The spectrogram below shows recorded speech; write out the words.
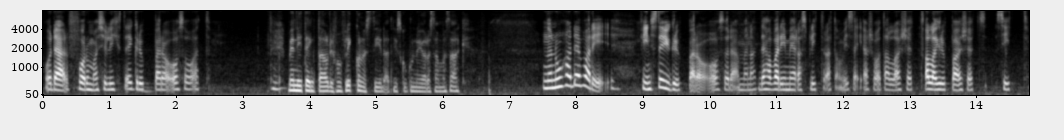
Och där formas ju lite grupper och, och så att. Mm. Men ni tänkte aldrig från flickornas sida att ni skulle kunna göra samma sak? No, nu har det varit, finns det ju grupper och, och sådär men att det har varit mera splittrat om vi säger så att alla, har skött, alla grupper har skött sitt.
